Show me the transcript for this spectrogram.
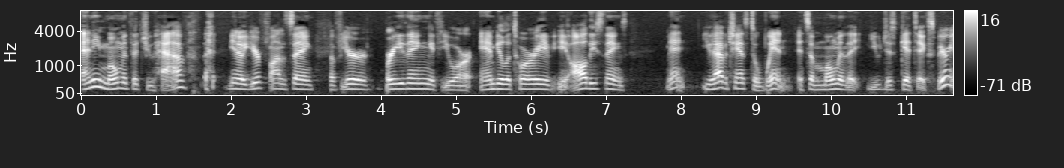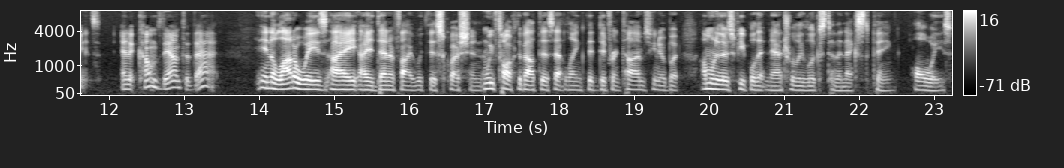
any moment that you have, you know, you're fond of saying if you're breathing, if you are ambulatory, you, all these things, man, you have a chance to win. It's a moment that you just get to experience. And it comes down to that. in a lot of ways I, I identify with this question we've talked about this at length at different times you know but i'm one of those people that naturally looks to the next thing always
